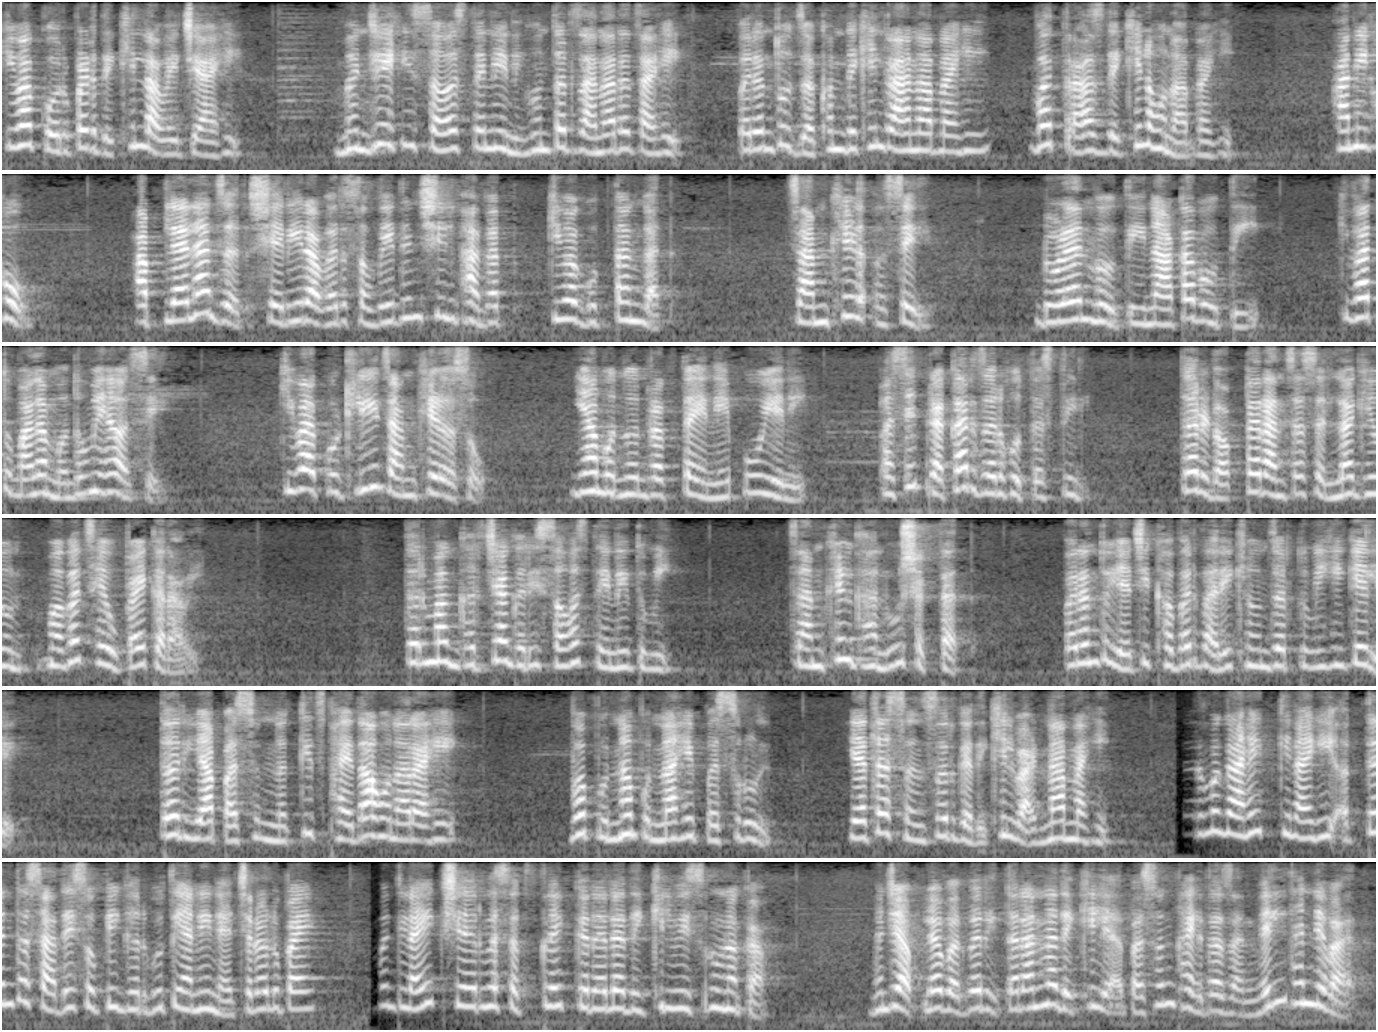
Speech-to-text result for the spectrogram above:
किंवा कोरपड देखील लावायची आहे. म्हणजे ही सहजतेने निघून तर जाणारच आहे परंतु जखम देखील राहणार नाही व त्रास देखील होणार नाही. आणि हो आपल्याला जर शरीरावर संवेदनशील भागात किंवा गुप्तांगात चामखीळ असेल डोळ्यांभोवती नाकाभोवती किंवा तुम्हाला मधुमेह असेल किंवा कुठलीही जामखेड असो यामधून रक्त येणे पू येणे असे प्रकार जर होत असतील तर डॉक्टरांचा सल्ला घेऊन मगच हे उपाय करावे. तर मग घरच्या घरी सहजतेने तुम्ही जामखेड घालवू शकतात. परंतु याची खबरदारी घेऊन जर तुम्ही ही केले तर यापासून नक्कीच फायदा होणार आहे व पुन्हा पुन्हा हे पसरून याचा संसर्ग देखील वाढणार नाही. तर मग आहेत की नाही अत्यंत साधे सोपी घरगुती आणि नॅचरल उपाय. मग लाईक शेअर व सबस्क्राईब करायला देखील विसरू नका. म्हणजे आपल्याबरोबर इतरांना देखील यापासून फायदा जाणवेल. धन्यवाद.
